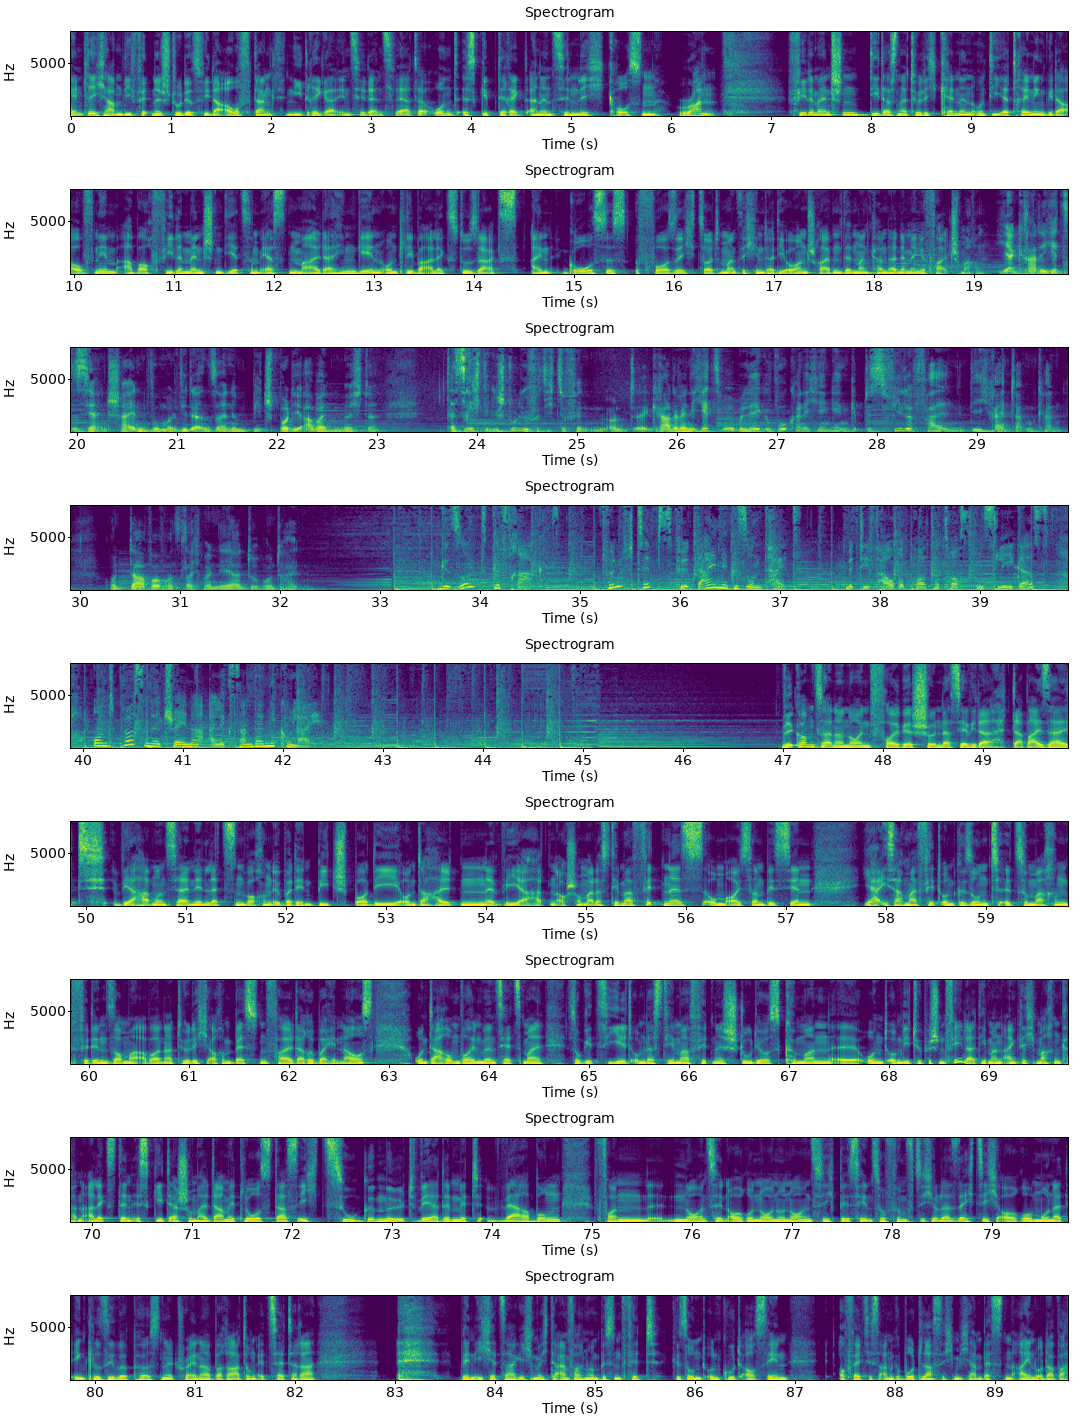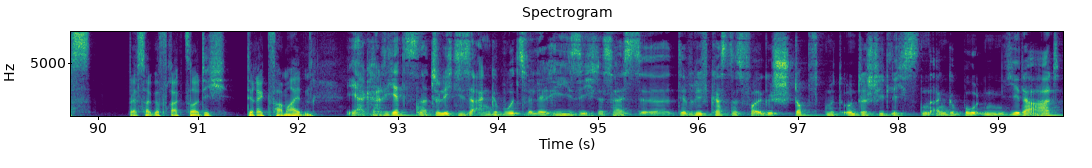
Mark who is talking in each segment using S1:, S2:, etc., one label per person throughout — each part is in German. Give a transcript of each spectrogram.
S1: Endlich haben die Fitnessstudios wieder auf, dank niedriger Inzidenzwerte und es gibt direkt einen ziemlich großen Run. Viele Menschen, die das natürlich kennen und die ihr Training wieder aufnehmen, aber auch viele Menschen, die jetzt zum ersten Mal dahin gehen. Und lieber Alex, du sagst, ein großes Vorsicht sollte man sich hinter die Ohren schreiben, denn man kann da eine Menge falsch machen.
S2: Ja, gerade jetzt ist ja entscheidend, wo man wieder an seinem Beachbody arbeiten möchte das richtige Studio für sich zu finden. Und äh, gerade wenn ich jetzt mir überlege, wo kann ich hingehen, gibt es viele Fallen, die ich reintappen kann. Und da wollen wir uns gleich mal näher drüber unterhalten.
S3: Gesund gefragt. Fünf Tipps für deine Gesundheit. Mit TV-Reporter Thorsten Slegers und Personal Trainer Alexander Nikolai.
S1: Willkommen zu einer neuen Folge. Schön, dass ihr wieder dabei seid. Wir haben uns ja in den letzten Wochen über den Beachbody unterhalten. Wir hatten auch schon mal das Thema Fitness, um euch so ein bisschen, ja, ich sag mal, fit und gesund äh, zu machen für den Sommer, aber natürlich auch im besten Fall darüber hinaus. Und darum wollen wir uns jetzt mal so gezielt um das Thema Fitnessstudios kümmern äh, und um die typischen Fehler, die man eigentlich machen kann, Alex. Denn es geht ja schon mal damit los, dass ich zugemüllt werde mit Werbung von 19,99 Euro 99 bis hin zu 50 oder 60 Euro im Monat inklusive Personal Trainer, Beratung etc. Äh, wenn ich jetzt sage, ich möchte einfach nur ein bisschen fit, gesund und gut aussehen, auf welches Angebot lasse ich mich am besten ein oder was, besser gefragt, sollte ich direkt vermeiden?
S2: Ja, gerade jetzt ist natürlich diese Angebotswelle riesig. Das heißt, äh, der Briefkasten ist voll gestopft mit unterschiedlichsten Angeboten jeder Art.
